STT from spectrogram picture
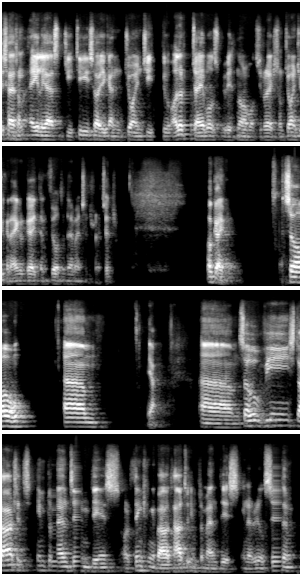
This has an alias GT, so you can join GT to other tables with normal relational joins. You can aggregate them, filter them, etc., etc. Okay, so um, yeah. Um, so we started implementing this or thinking about how to implement this in a real system.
